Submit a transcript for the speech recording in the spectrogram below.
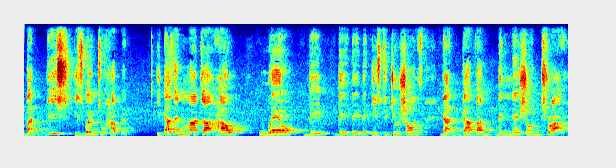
But this is going to happen. It doesn't matter how well the, the, the, the institutions that govern the nation try.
